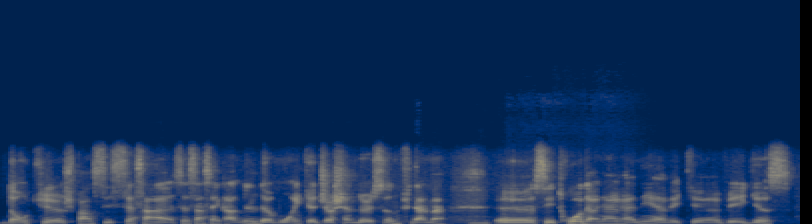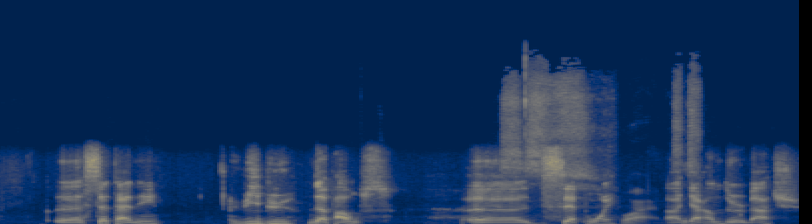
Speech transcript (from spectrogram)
Donc, euh, je pense que c'est 750 000 de moins que Josh Anderson, finalement. Mm. Euh, ces trois dernières années avec euh, Vegas, cette année, 8 buts, 9 passes, 17 points en 42 matchs.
